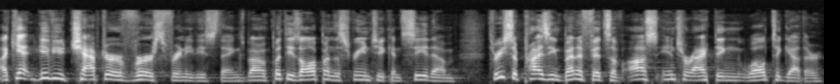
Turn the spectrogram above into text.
I can't give you chapter or verse for any of these things, but I'm going to put these all up on the screen so you can see them. Three surprising benefits of us interacting well together.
